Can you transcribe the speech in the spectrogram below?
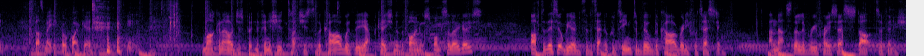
does make you feel quite good. Mark and I are just putting the finishing touches to the car with the application of the final sponsor logos. After this, it'll be over to the technical team to build the car ready for testing. And that's the livery process start to finish.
